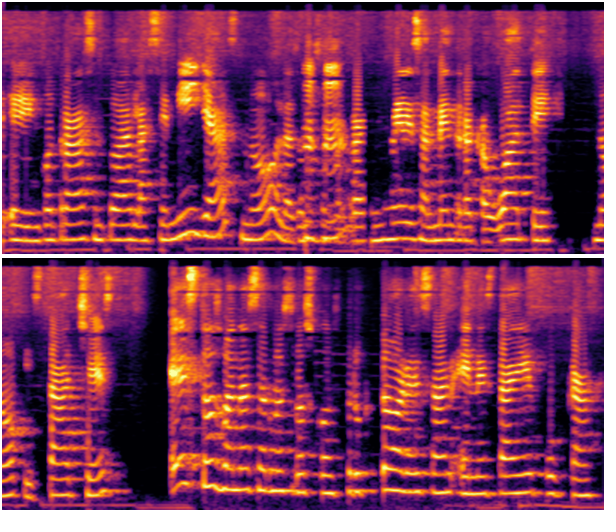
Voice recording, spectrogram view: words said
eh, encontradas en todas las semillas, ¿no? Las vamos a encontrar en nuez, almendra, caguate, ¿no? Pistaches estos van a ser nuestros constructores en esta época,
